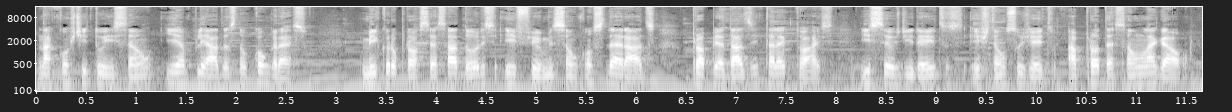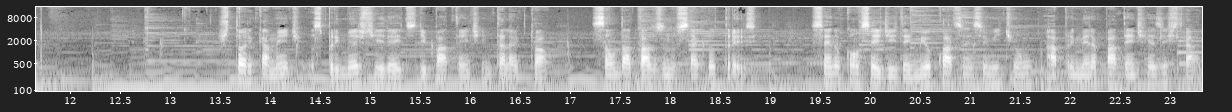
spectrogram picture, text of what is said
na Constituição e ampliadas no Congresso. Microprocessadores e filmes são considerados propriedades intelectuais e seus direitos estão sujeitos à proteção legal. Historicamente, os primeiros direitos de patente intelectual são datados no século XIII, sendo concedida em 1421 a primeira patente registrada.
